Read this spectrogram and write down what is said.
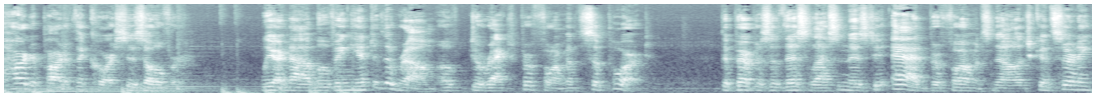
harder part of the course is over. We are now moving into the realm of direct performance support. The purpose of this lesson is to add performance knowledge concerning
